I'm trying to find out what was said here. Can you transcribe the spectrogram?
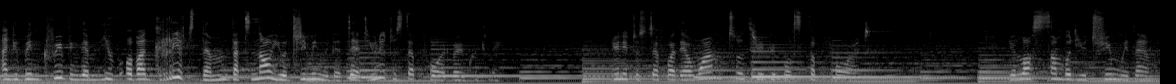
and you've been grieving them. You've overgrieved them that now you're dreaming with the dead. You need to step forward very quickly. You need to step forward. There are one, two, three people. Step forward. You lost somebody, you dream with them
